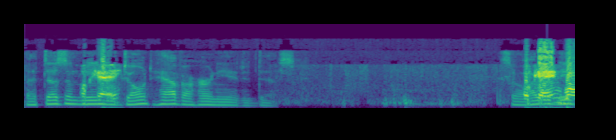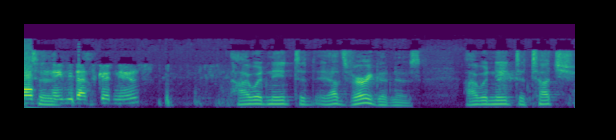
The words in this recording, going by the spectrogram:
That doesn't mean Okay. you don't have a herniated disc. So I Okay, well to, maybe that's good news. I would need to. That's very good news. I would need to touch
